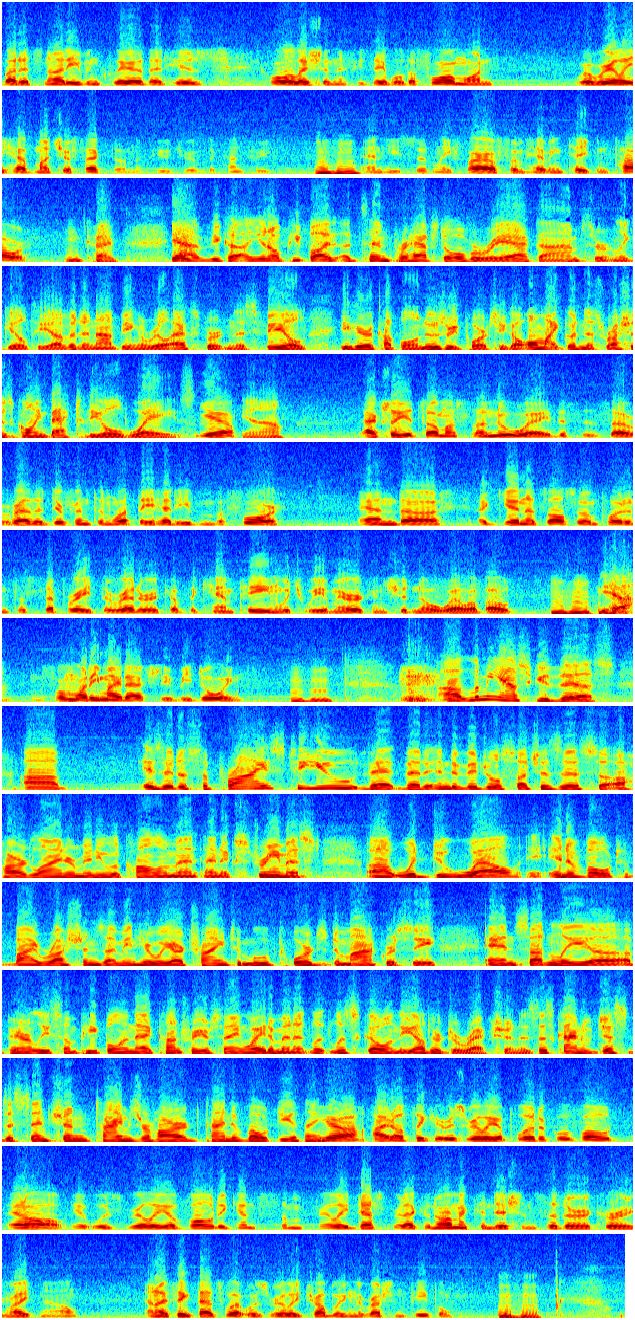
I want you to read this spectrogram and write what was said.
but it's not even clear that his coalition, if he's able to form one, will really have much effect on the future of the country. Mm-hmm. And he's certainly far from having taken power. Okay. Yeah, because, you know, people I, I tend perhaps to overreact. I'm certainly guilty of it, and not being a real expert in this field, you hear a couple of news reports and you go, oh, my goodness, Russia's going back to the old ways. Yeah. You know? Actually, it's almost a new way. This is uh, rather different than what they had even before. And uh, again, it's also important to separate the rhetoric of the campaign, which we Americans should know well about, Mm-hmm. Yeah. from what he might actually be doing. Mm-hmm. Uh, let me ask you this. Uh, is it a surprise to you that, that an individual such as this, a hardliner, many would call him an, an extremist, uh, would do well in a vote by Russians? I mean, here we are trying to move towards democracy, and suddenly, uh, apparently, some people in that country are saying, wait a minute, let, let's go in the other direction. Is this kind of just dissension, times are hard kind of vote, do you think? Yeah, I don't think it was really a political vote at all. It was really a vote against some fairly desperate economic conditions that are occurring right now. And I think that's what was really troubling the Russian people. hmm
